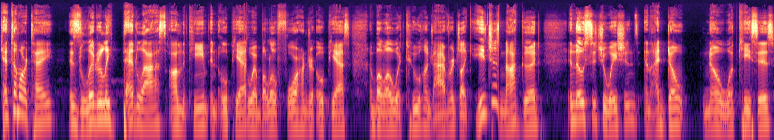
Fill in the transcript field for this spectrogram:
Ketel Marte is literally dead last on the team in OPS. We're below 400 OPS and below a 200 average. Like he's just not good in those situations. And I don't know what case is.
